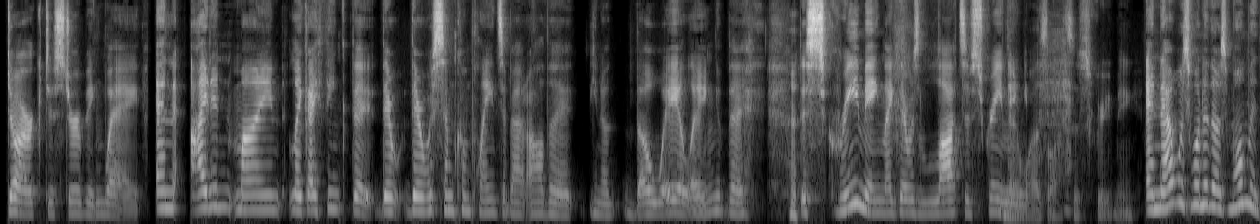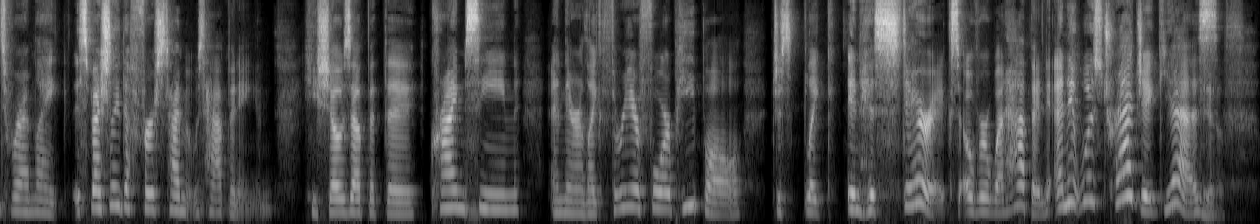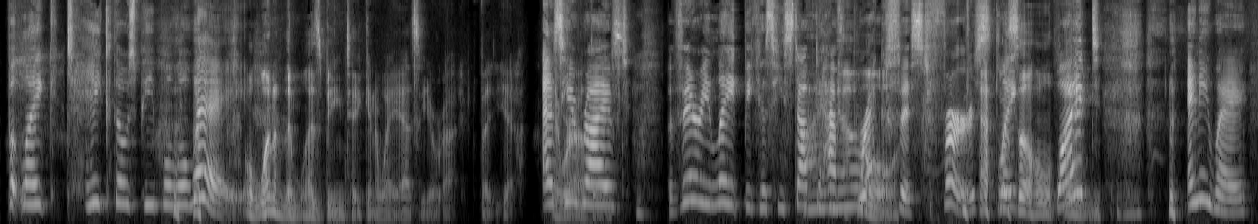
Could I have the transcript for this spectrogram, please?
dark, disturbing way. And I didn't mind. Like I think that there there was some complaints about all the you know the wailing, the the screaming. Like there was lots of screaming. there was lots of screaming. And that was one of those moments where I'm like, especially the first time it was happening. And he shows up at the crime scene, and there are like three or four people just like in hysterics over what happened. And it was tragic, yes. Yes. But like, take those people away. Well, one of them was being taken away as he arrived, but yeah. As he arrived others. very late because he stopped to have know. breakfast first. That was like, the whole what? thing. anyway,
